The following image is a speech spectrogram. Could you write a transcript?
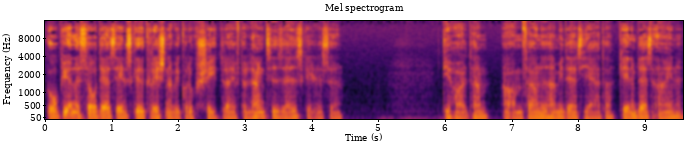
Gopierne så deres elskede Krishna ved Kurukshetra efter lang tids adskillelse. De holdt ham og omfavnede ham i deres hjerter gennem deres øjne,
